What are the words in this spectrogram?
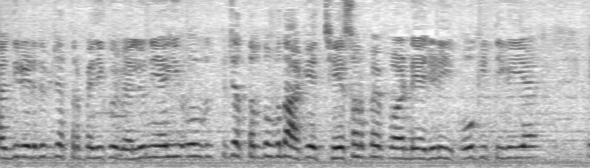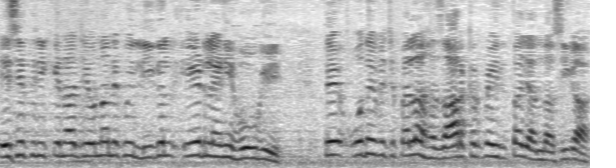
ਅੱਜ ਦੀ ਡੇਟ ਦੇ 75 ਰੁਪਏ ਦੀ ਕੋਈ ਵੈਲਿਊ ਨਹੀਂ ਹੈਗੀ, ਉਹ 75 ਤੋਂ ਵਧਾ ਕੇ 600 ਰੁਪਏ ਪਰ ਡੇ ਹੈ ਜਿਹੜੀ ਉਹ ਕੀਤੀ ਗਈ ਹੈ। ਇਸੇ ਤਰੀਕੇ ਨਾਲ ਜੇ ਉਹਨਾਂ ਨੇ ਕੋਈ ਲੀਗਲ ਏਡ ਲੈਣੀ ਹੋਊਗੀ, ਤੇ ਉਹਦੇ ਵਿੱਚ ਪਹਿਲਾਂ 1000 ਕੁ ਰੁਪਏ ਦਿੱਤਾ ਜਾਂਦਾ ਸੀਗਾ,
